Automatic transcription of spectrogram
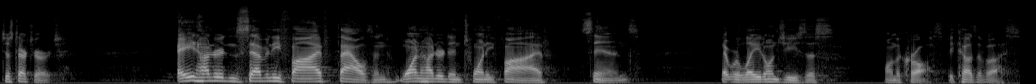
just our church, 875,125 sins that were laid on Jesus on the cross because of us.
